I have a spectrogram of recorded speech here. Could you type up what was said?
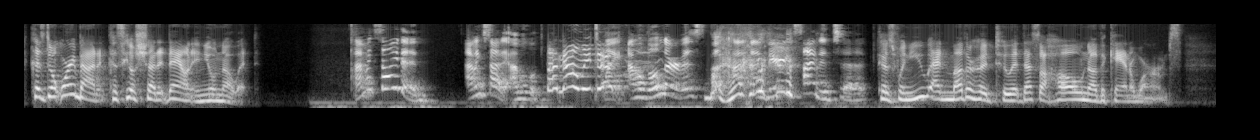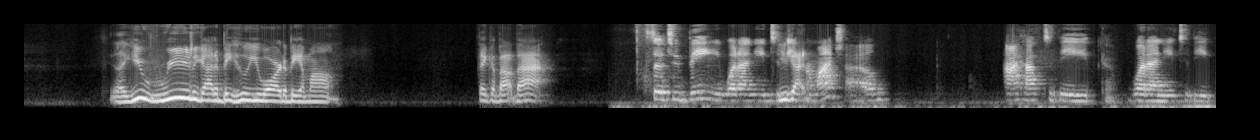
Because don't worry about it, because he'll shut it down and you'll know it. I'm excited. I'm excited. I'm a little, I know me too. like, I'm a little nervous, but I'm very excited to. Because when you add motherhood to it, that's a whole nother can of worms. Like you really got to be who you are to be a mom. Think about that. So to be what I need to You be got- for my child, I have to be Okay. what I need to be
